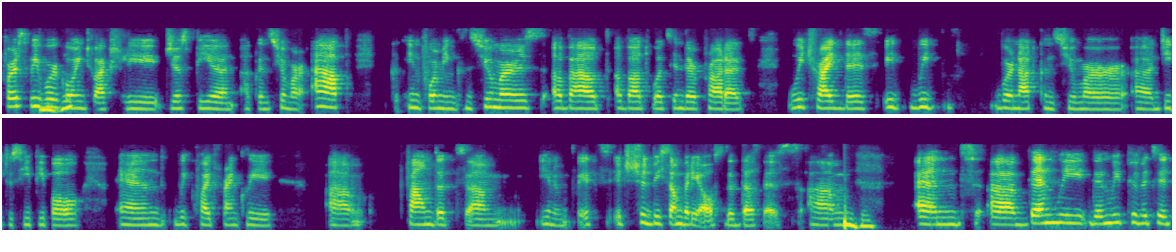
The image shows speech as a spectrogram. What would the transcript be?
First, we were Mhm. going to actually just be an, a consumer app informing consumers about about what's in their products. We tried this. It we were not consumer uh, D2C people, and we quite frankly um, found that um, you know it's it should be somebody else that does this. Um, Mhm. and uh, then we then we pivoted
